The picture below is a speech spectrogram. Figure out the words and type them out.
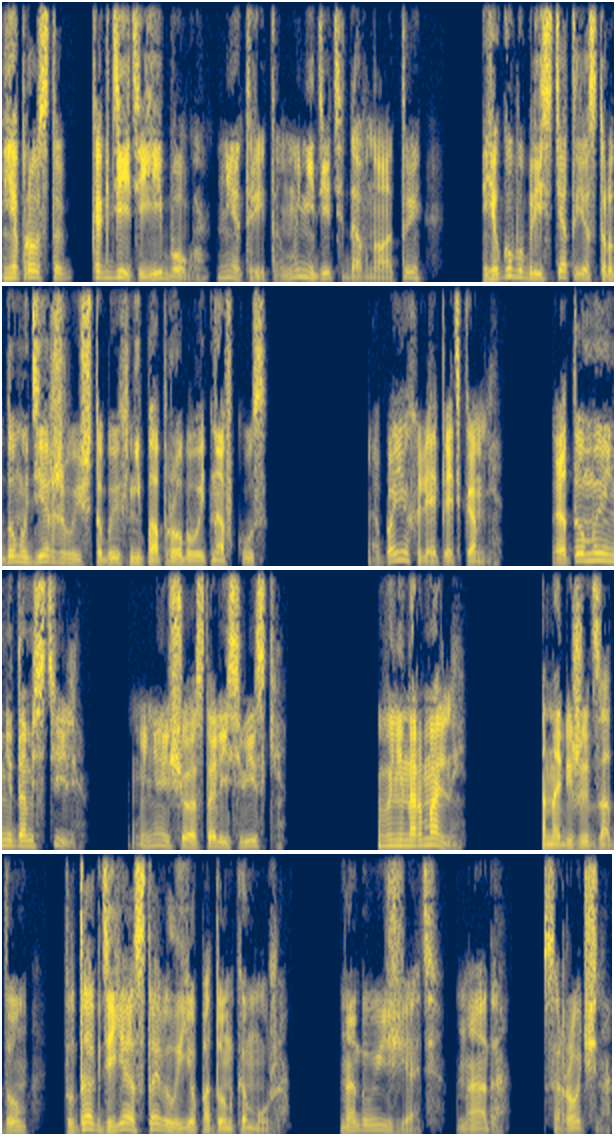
я просто как дети, ей-богу. Нет, Рита, мы не дети давно, а ты... Ее губы блестят, и я с трудом удерживаюсь, чтобы их не попробовать на вкус. А поехали опять ко мне. А то мы не домстили. У меня еще остались виски. Вы ненормальный. Она бежит за дом, туда, где я оставил ее подонка мужа. Надо уезжать. Надо. Срочно.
